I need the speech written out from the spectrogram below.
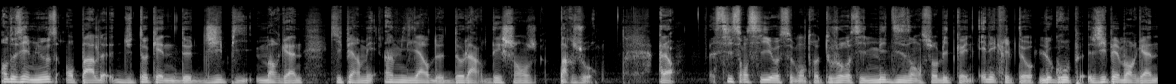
En deuxième news, on parle du token de JP Morgan qui permet un milliard de dollars d'échanges par jour. Alors, si son CEO se montre toujours aussi médisant sur Bitcoin et les cryptos, le groupe JP Morgan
